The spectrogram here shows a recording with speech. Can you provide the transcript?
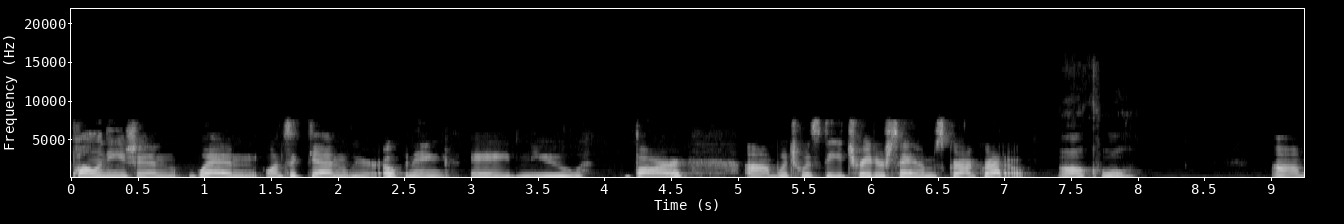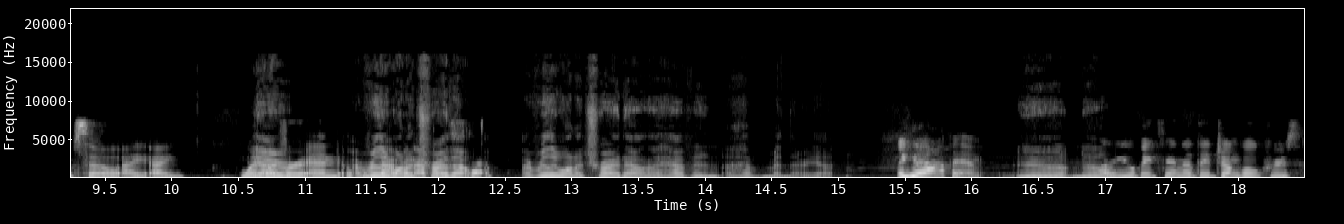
Polynesian when once again we were opening a new bar, um, which was the Trader Sam's Grog Grotto. oh, cool. Um, so I, I went Yeah, I- over and I really want to try that. instead. I really want to try it out. I haven't. I haven't been there yet. But you haven't. Yeah, no. Are you a big fan of the Jungle Cruise?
